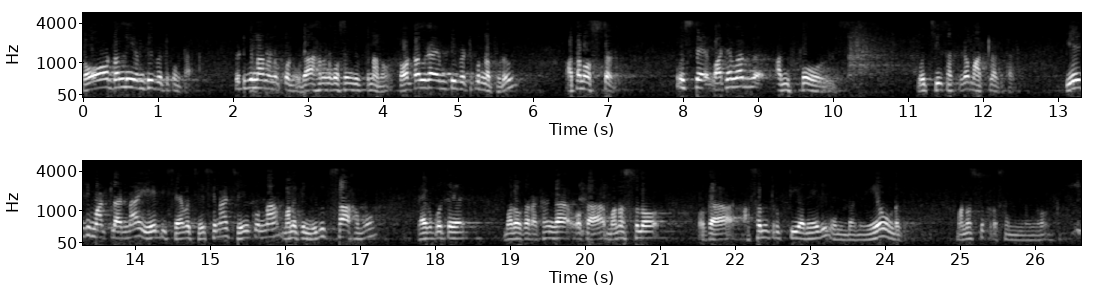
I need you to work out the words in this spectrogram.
టోటల్లీ ఎంటీ పెట్టుకుంటా. పెట్టుకున్నాను అనుకోండి ఉదాహరణ కోసం చెప్తున్నాను. టోటల్గా ఎంటీ పెట్టుకున్నప్పుడు అతను వస్తాడు. వస్తే వాట్ ఎవర్ అన్ఫోల్డ్స్ వచ్చి చక్కగా మాట్లాడతాడు. ఏది మాట్లాడినా ఏది సేవ చేసినా చేయకున్నా మనకి నిరుత్సాహము లేకపోతే మరొక రకంగా ఒక మనస్సులో ఒక అసంతృప్తి అనేది ఉండనే ఉండదు. మనస్సు ప్రసన్నంగా ఉంటుంది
